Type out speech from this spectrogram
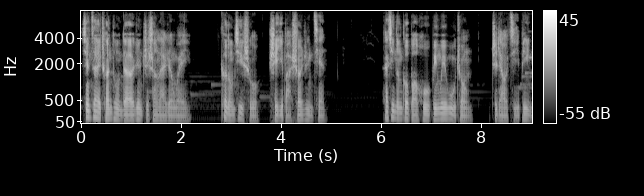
现在传统的认知上来认为，克隆技术是一把双刃剑。它既能够保护濒危物种、治疗疾病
